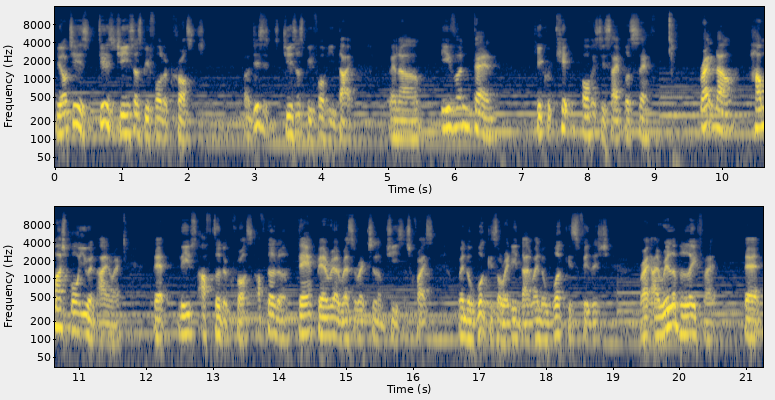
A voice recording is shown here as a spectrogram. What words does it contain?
you know, this, this is Jesus before the cross. Uh, this is Jesus before he died, and uh, even then, he could keep all his disciples safe. Right now, how much more you and I, right? That lives after the cross, after the death, burial, resurrection of Jesus Christ, when the work is already done, when the work is finished, right? I really believe, right, that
